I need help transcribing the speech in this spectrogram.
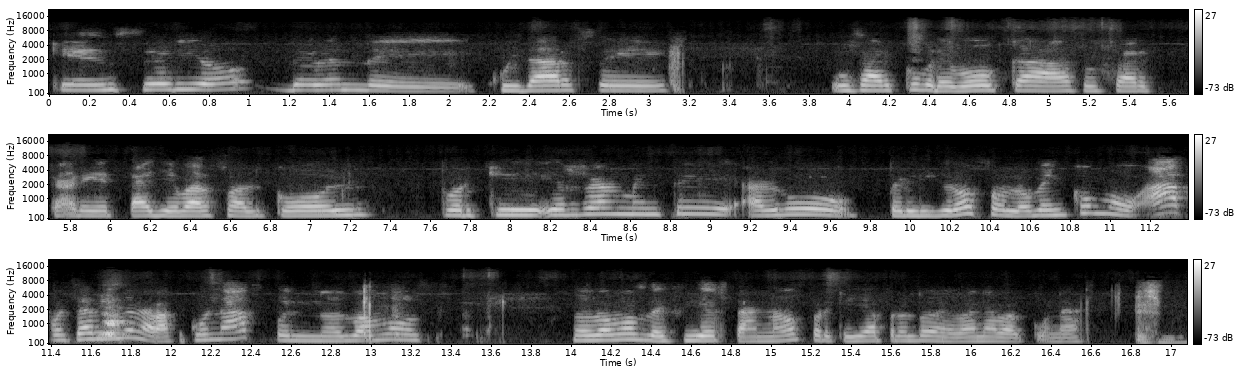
que en serio deben de cuidarse, usar cubrebocas, usar careta, llevar su alcohol, porque es realmente algo peligroso. Lo ven como, ah, pues ya viene la vacuna, pues nos vamos, nos vamos de fiesta, ¿no? Porque ya pronto me van a vacunar. Es una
